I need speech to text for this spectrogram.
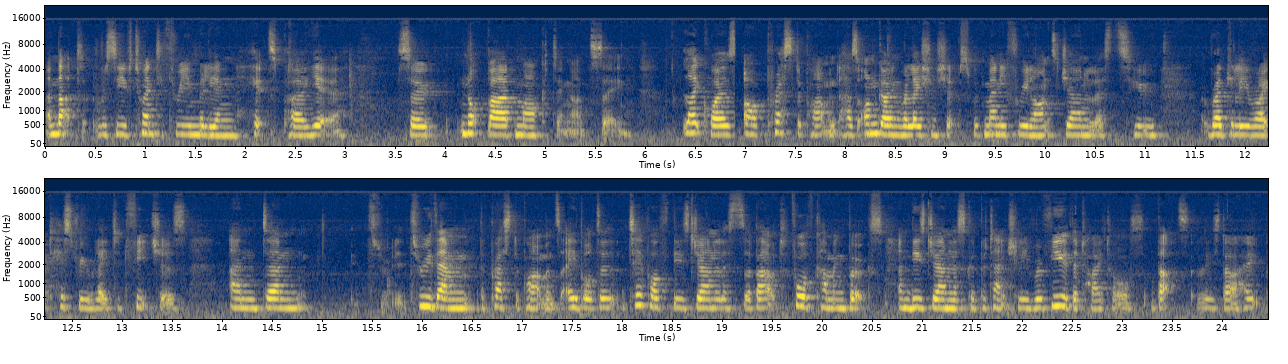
and that receives 23 million hits per year. So, not bad marketing, I'd say. Likewise, our press department has ongoing relationships with many freelance journalists who regularly write history related features, and um, th- through them, the press department's able to tip off these journalists about forthcoming books, and these journalists could potentially review the titles. That's at least our hope.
